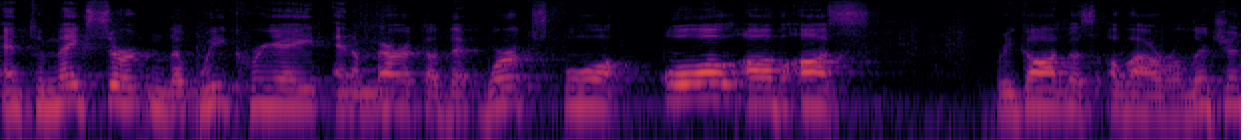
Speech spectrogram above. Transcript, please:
and to make certain that we create an America that works for all of us, regardless of our religion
